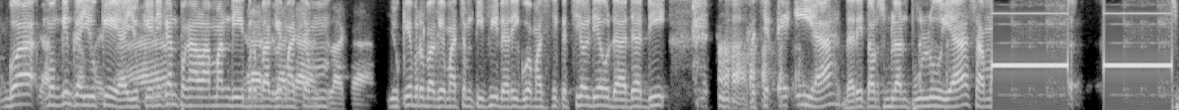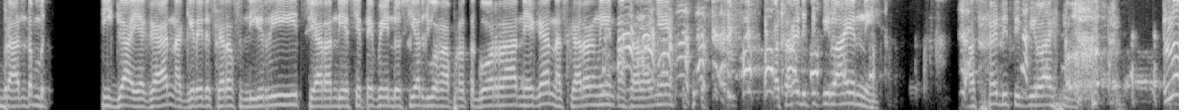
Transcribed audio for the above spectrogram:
gua Ya, mungkin ke UK ya. UK ini kan pengalaman di Ya, berbagai silakan, macam silakan. UK berbagai macam TV dari gua masih kecil dia udah ada di RCTI ya dari tahun 90 ya sama berantem bertiga ya kan akhirnya dia sekarang sendiri siaran di SCTV Indosiar juga nggak pernah teguran ya kan nah sekarang nih masalahnya masalahnya di TV lain nih masalahnya di TV lain lu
